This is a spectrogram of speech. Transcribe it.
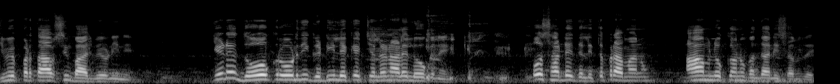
ਜਿਵੇਂ ਪ੍ਰਤਾਪ ਸਿੰਘ ਬਾਜਵੇ ਹੋਣੀ ਨੇ, ਜਿਹੜੇ 2 ਕਰੋੜ ਦੀ ਗੱਡੀ ਲੈ ਕੇ ਚੱਲਣ ਵਾਲੇ ਲੋਕ ਨੇ, ਉਹ ਸਾਡੇ ਦਲਿਤ ਭਰਾਵਾਂ ਨੂੰ, ਆਮ ਲੋਕਾਂ ਨੂੰ ਬੰਦਾ ਨਹੀਂ ਸਮਝਦੇ।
